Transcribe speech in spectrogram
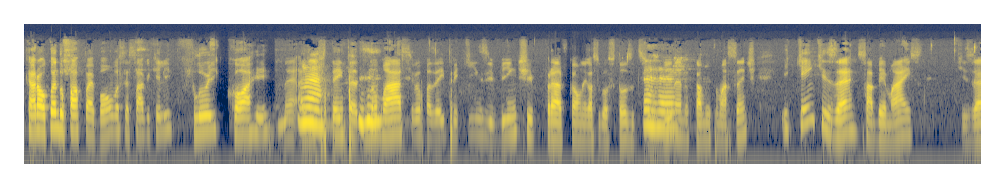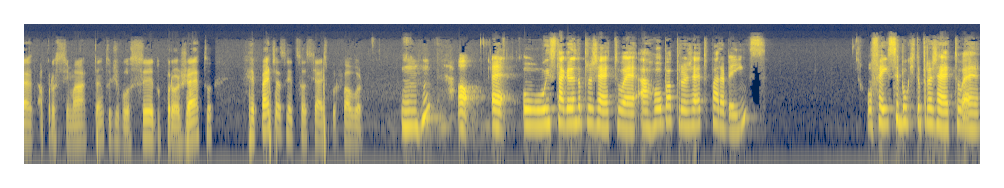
Carol, quando o papo é bom, você sabe que ele flui, corre, né? A ah. gente tenta, no máximo, fazer entre 15 e 20 para ficar um negócio gostoso de se ouvir, uhum. né? Não ficar muito maçante. E quem quiser saber mais, quiser aproximar tanto de você, do projeto, repete as redes sociais, por favor. Uhum. Ó, é, o Instagram do projeto é arroba Projeto Parabéns. O Facebook do projeto é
